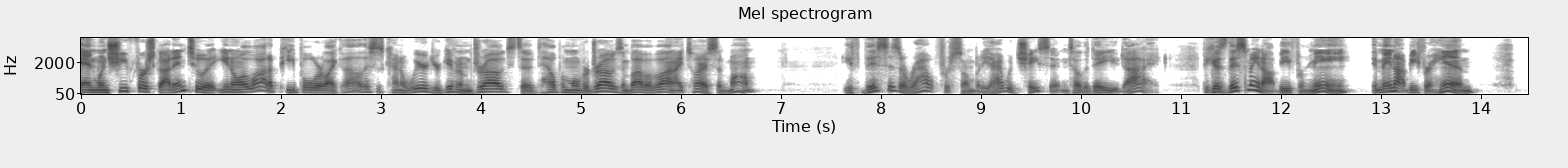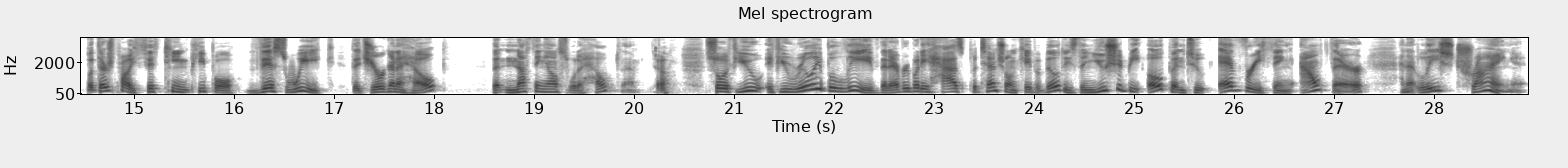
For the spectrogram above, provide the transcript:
And when she first got into it, you know, a lot of people were like, oh, this is kind of weird. You're giving them drugs to help them over drugs and blah, blah, blah. And I told her, I said, Mom, if this is a route for somebody, I would chase it until the day you die. Because this may not be for me, it may not be for him, but there's probably 15 people this week that you're going to help that nothing else would have helped them. Yeah. So if you if you really believe that everybody has potential and capabilities, then you should be open to everything out there and at least trying it.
